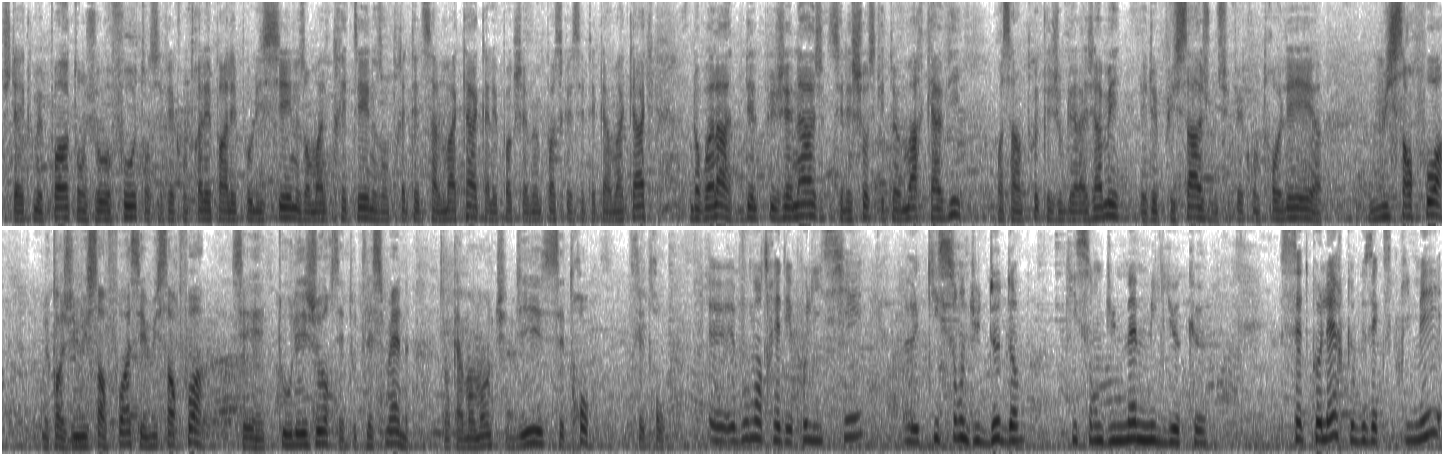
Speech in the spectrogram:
J'étais avec mes potes, on jouait au foot, on s'est fait contrôler par les policiers, ils nous ont maltraités, ils nous ont traité de sale macaque. À l'époque, je savais même pas ce que c'était qu'un macaque. Donc voilà, dès le plus jeune âge, c'est des choses qui te marquent à vie. Moi, c'est un truc que j'oublierai jamais. Et depuis ça, je me suis fait contrôler euh, 800 fois. Mais quand je dis 800 fois, c'est 800 fois. C'est tous les jours, c'est toutes les semaines. Donc à un moment, tu te dis, c'est trop, c'est trop. Euh, vous montrez des policiers euh, qui sont du dedans, qui sont du même milieu qu'eux. Cette colère que vous exprimez,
